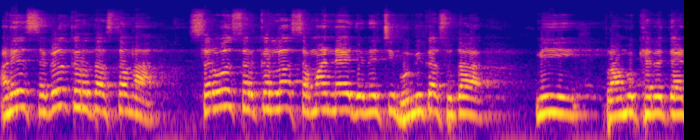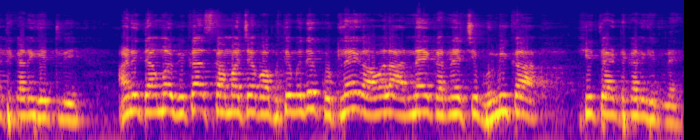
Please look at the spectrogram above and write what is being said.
आणि हे सगळं करत असताना सर्व सरकारला समान न्याय देण्याची भूमिका सुद्धा मी प्रामुख्याने त्या ठिकाणी घेतली. आणि त्यामुळे विकास कामाच्या बाबतीमध्ये कुठल्याही गावाला अन्याय करण्याची भूमिका ही त्या ठिकाणी घेतली आहे.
